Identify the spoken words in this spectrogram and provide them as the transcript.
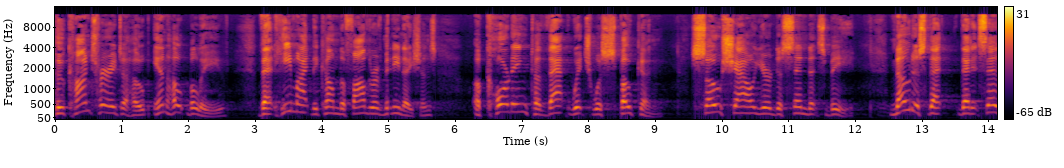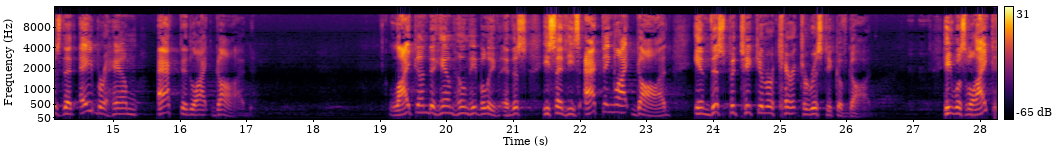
who, contrary to hope, in hope believed, that he might become the father of many nations, according to that which was spoken, so shall your descendants be. Notice that, that it says that Abraham acted like God. Like unto him whom he believed. And this, he said he's acting like God in this particular characteristic of God. He was like,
